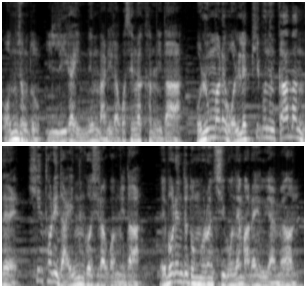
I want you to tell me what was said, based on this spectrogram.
어느 정도 일리가 있는 말이라고 생각합니다. 얼룩말의 원래 피부는 까만데 흰 털이 나 있는 것이라고 합니다. 에버랜드 동물원 직원의 말에 의하면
